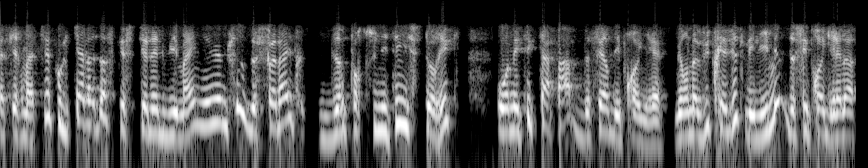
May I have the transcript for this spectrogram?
affirmatifs, où le Canada se questionnait lui-même. Il y a eu une chose de fenêtre d'opportunité historique où on était capable de faire des progrès. Mais on a vu très vite les limites de ces progrès-là.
